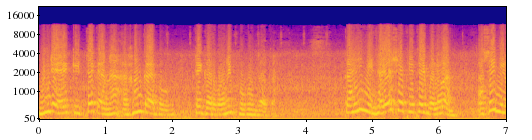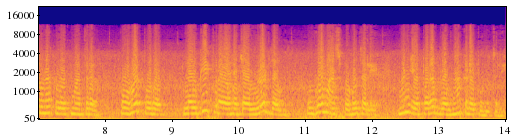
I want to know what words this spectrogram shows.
म्हणजे कित्येकांना अहंकार होऊन ते गर्वाने फुगून जातात. काही निधळ्या शक्तीचे बलवान असे निवडक लोक मात्र पोहत पोहत लौकिक प्रवाहाच्या उलट जाऊन उगमास पोहोचले म्हणजे परब्रह्माकडे पोहोचले.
